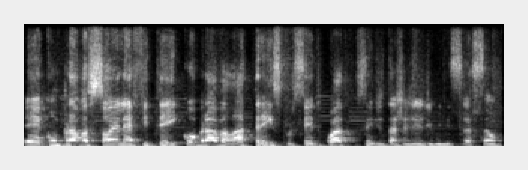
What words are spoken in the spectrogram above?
é, comprava só LFT e cobrava lá 3%, 4% de taxa de administração.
